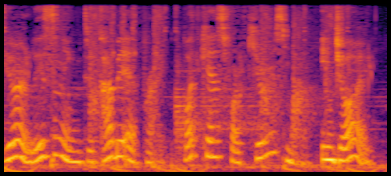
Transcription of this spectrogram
You're listening to KBR Pride, podcast for curious mind. Enjoy!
